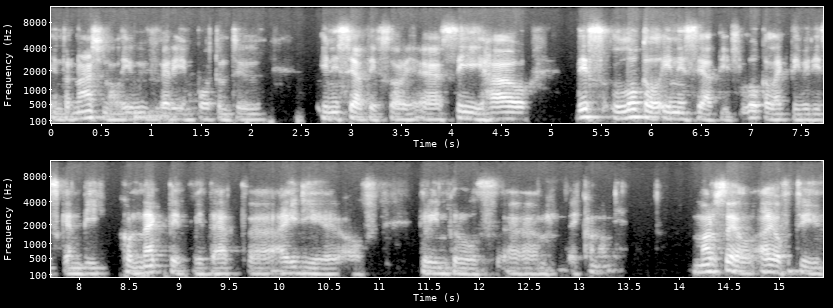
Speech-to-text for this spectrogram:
Internationally, very important to initiative, sorry, uh, see how this local initiative, local activities can be connected with that uh, idea of green growth um, economy. Marcel, I offer to you.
